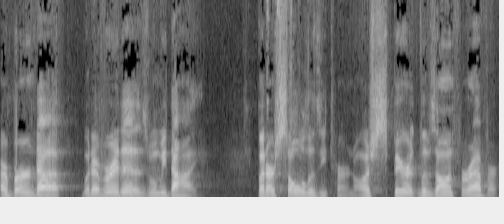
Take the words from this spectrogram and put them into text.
or burned up, whatever it is, when we die. But our soul is eternal. Our spirit lives on forever.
